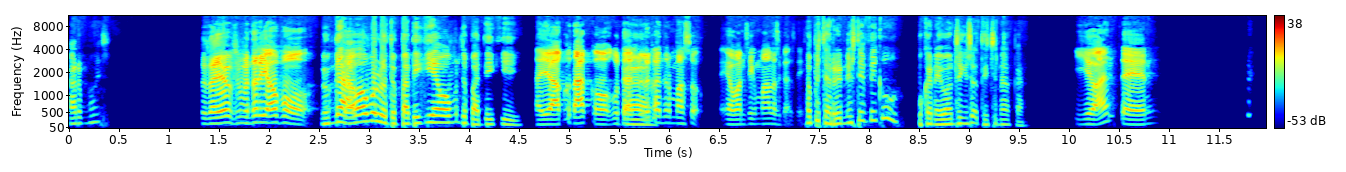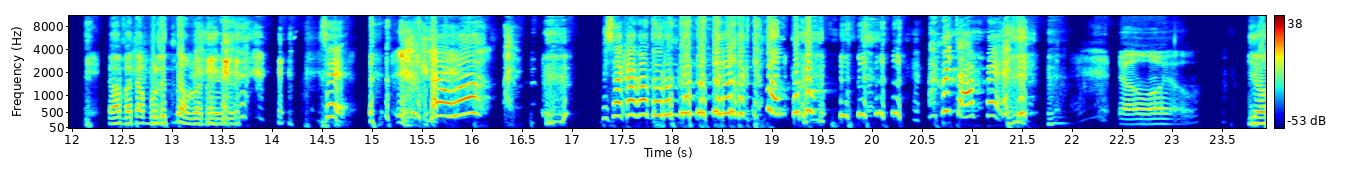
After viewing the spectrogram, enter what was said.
karepmu wis. Lah ya sebenarnya apa? Lu enggak awakmu lu debat iki, awakmu debat iki. Nah, ya aku takut, ku Daniel Eh. kan termasuk hewan sing males gak sih? Tapi dari Steve iku bukan hewan sing iso dijenakan. Iya anten. Apa tak buletno kono iku. Se, Iya kan? ya Allah. Bisakah kau turunkan petir untuk temanku? Aku capek. Ya Allah, ya Allah. Yo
